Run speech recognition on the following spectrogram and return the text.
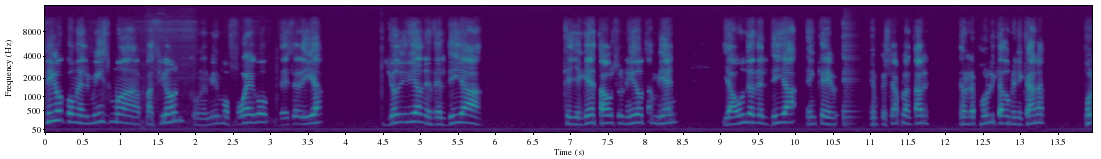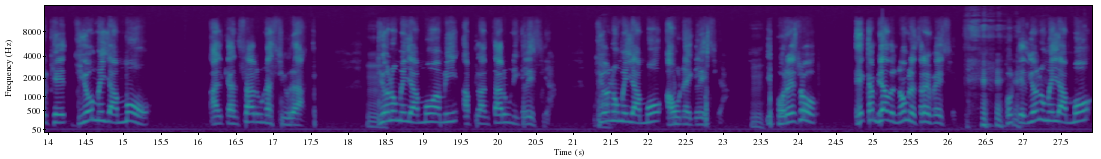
sigo con el misma pasión, con el mismo fuego de ese día. Yo diría desde el día que llegué a Estados Unidos también y aún desde el día en que eh, empecé a plantar en República Dominicana, porque Dios me llamó alcanzar una ciudad. Mm. Dios no me llamó a mí a plantar una iglesia. Dios no me llamó a una iglesia. Mm. Y por eso he cambiado el nombre tres veces, porque Dios no me llamó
